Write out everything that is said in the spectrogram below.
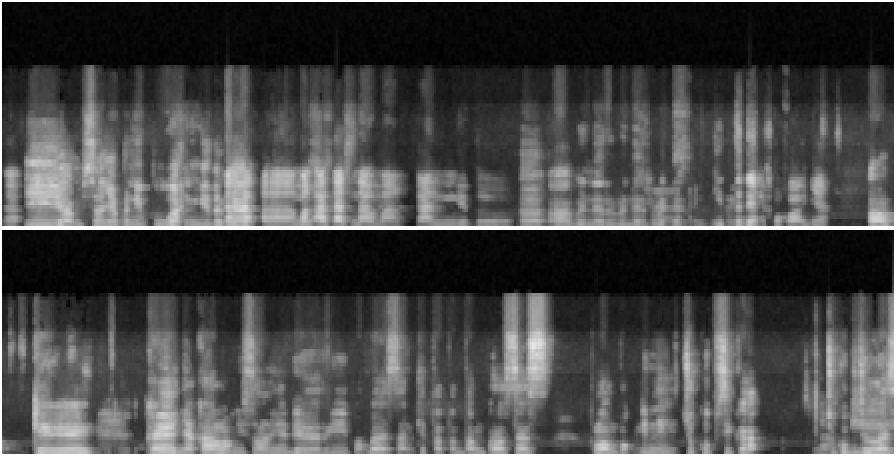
Uh, iya misalnya penipuan gitu kan uh, mengatasnamakan gitu. uh, uh, benar benar Nah, benar gitu deh pokoknya. Oke, kayaknya kalau misalnya dari pembahasan kita tentang proses kelompok ini cukup sih kak, cukup Oke. jelas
